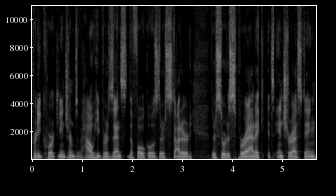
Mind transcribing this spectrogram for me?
pretty quirky in terms of how he presents the vocals. They're stuttered, they're sort of sporadic. It's interesting.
